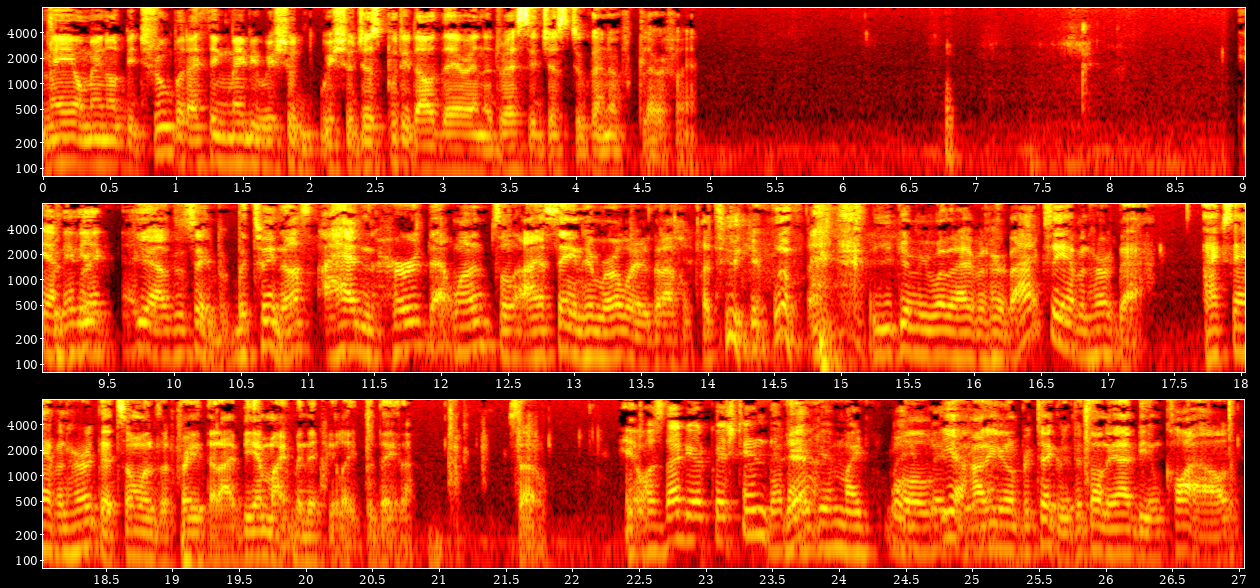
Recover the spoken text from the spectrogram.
may or may not be true, but I think maybe we should we should just put it out there and address it just to kind of clarify it. Yeah, maybe. But, I, I, yeah, I was gonna say, but between us, I hadn't heard that one, so I was saying him earlier that I hope I do hear them. you give me one that I haven't heard. But I actually haven't heard that. I actually haven't heard that someone's afraid that IBM might manipulate the data. So yeah, was that your question? That yeah. IBM might. Well, yeah. How are you going to protect it if it's on the IBM cloud?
